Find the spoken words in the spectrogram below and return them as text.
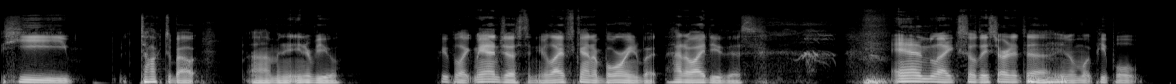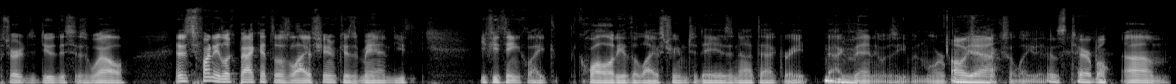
he talked about um, in an interview people like man justin your life's kind of boring but how do i do this and like so they started to Mhm. you know what people started to do this as well and it's funny to look back at those live streams because man you if you think like the quality of the live stream today is not that great back Mhm. then it was even more Oh, yeah. pixelated It was terrible. um,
